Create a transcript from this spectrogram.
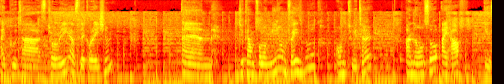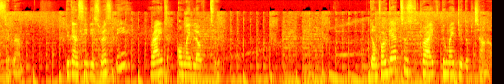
I put a story as decoration and you can follow me on Facebook, on Twitter and also I have Instagram. You can see this recipe right on my blog too. Don't forget to subscribe to my YouTube channel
